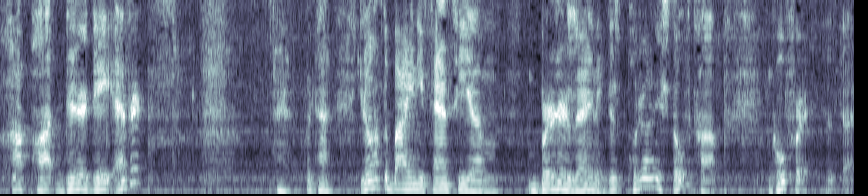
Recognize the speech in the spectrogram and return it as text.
hot pot dinner date ever? You don't have to buy any fancy um, burners or anything. Just put it on your stovetop go for it. Uh,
